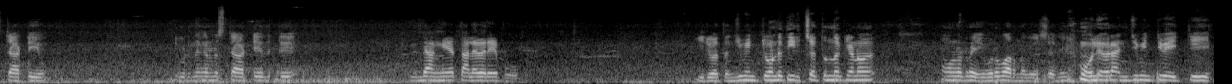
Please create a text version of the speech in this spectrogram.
സ്റ്റാർട്ട് ചെയ്യും. ഇവിടുന്ന് ഇങ്ങനെ സ്റ്റാർട്ട് ചെയ്തിട്ട് ഇതിന്റെ അങ്ങേ തല വരെ പോകും. ഇരുപത്തഞ്ച് മിനിറ്റ് കൊണ്ട് തിരിച്ചെത്തുന്നൊക്കെയാണ് നമ്മളെ ഡ്രൈവർ പറഞ്ഞത്. പക്ഷേ അതിന് മൂലം ഒരു അഞ്ച് മിനിറ്റ് വെയിറ്റ് ചെയ്യും.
